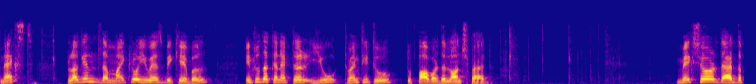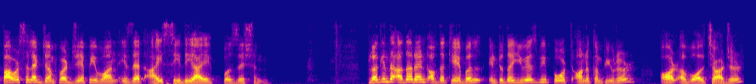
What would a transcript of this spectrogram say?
Next, plug in the micro USB cable into the connector U22 to power the launchpad. Make sure that the power select jumper JP1 is at ICDI position. Plug in the other end of the cable into the USB port on a computer or a wall charger.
